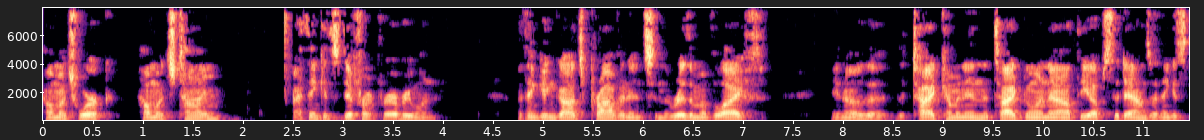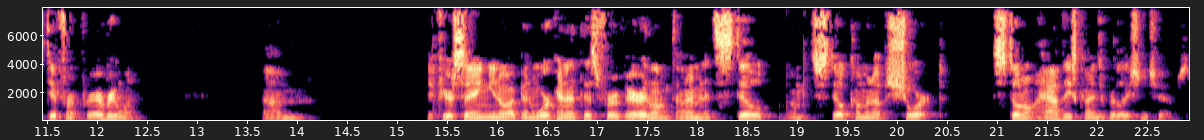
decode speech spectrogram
How much work? How much time? I think it's different for everyone. I think in God's providence and the rhythm of life, you know, the, the tide coming in, the tide going out, the ups, the downs, I think it's different for everyone. Um, if you're saying, you know, I've been working at this for a very long time and it's still, I'm still coming up short, still don't have these kinds of relationships.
